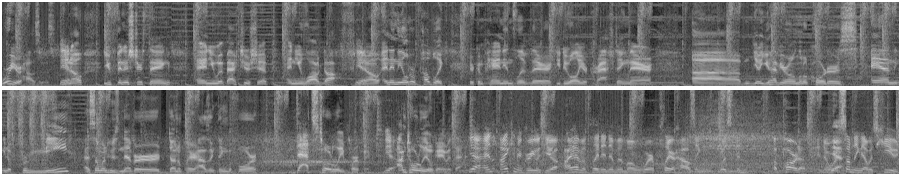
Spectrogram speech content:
were your houses. Yeah. You know, you finished your thing and you went back to your ship and you logged off. You Yeah. know, and in the Old Republic, your companions live there. You do all your crafting there. Uh, you know, you have your own little quarters. And you know, for me, as someone who's never done a player housing thing before, that's totally perfect. Yeah. I'm totally okay with that. Yeah, and I can agree with you. I haven't played an MMO where player housing was in, a part of it, and it was Yeah. something that was huge.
